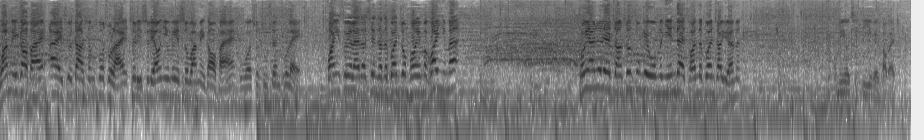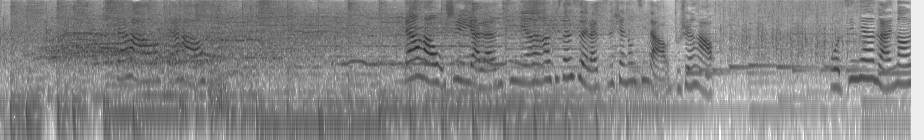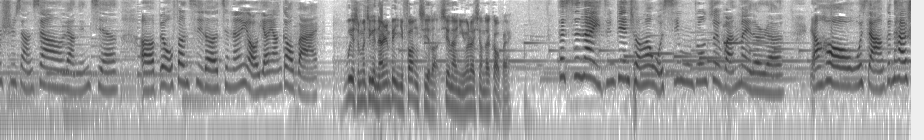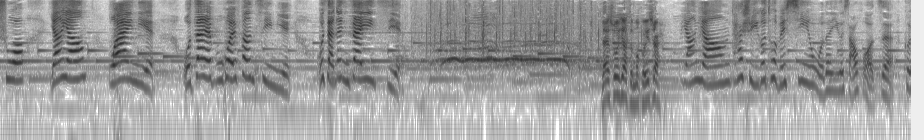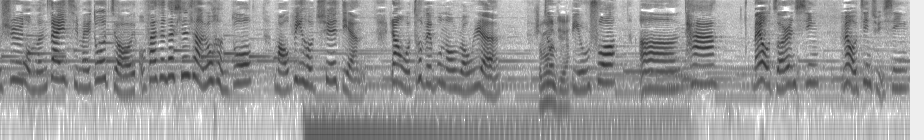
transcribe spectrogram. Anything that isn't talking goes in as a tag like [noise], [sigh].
完美告白，爱就大声说出来。这里是辽宁卫视《完美告白》，我是主持人涂磊，欢迎所有来到现场的观众朋友们，欢迎你们！同样热烈掌声送给我们年代团的观察员们。我们有请第一位告白者。大家好，大家好，大家好，我是雅兰，今年二十三岁，来自山东青岛。主持人好。我今天来呢，是想向两年前，呃，被我放弃的前男友杨洋告白。为什么这个男人被你放弃了？现在你又来向他告白？他现在已经变成了我心目中最完美的人，然后我想跟他说：“杨洋，我爱你，我再也不会放弃你，我想跟你在一起。”来说一下怎么回事？杨洋他是一个特别吸引我的一个小伙子，可是我们在一起没多久，我发现他身上有很多毛病和缺点，让我特别不能容忍。什么问题？比如说，嗯，他没有责任心，没有进取心，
